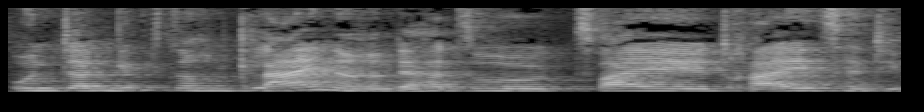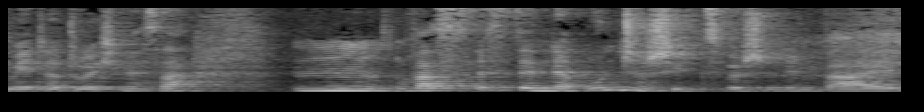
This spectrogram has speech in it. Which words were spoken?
Und dann gibt es noch einen kleineren, der hat so 2, 3 cm Durchmesser. Hm, was ist denn der Unterschied zwischen den beiden?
